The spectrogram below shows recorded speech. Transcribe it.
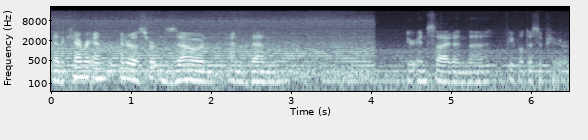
Yeah, the camera en enters a certain zone and then you're inside and the people disappear.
